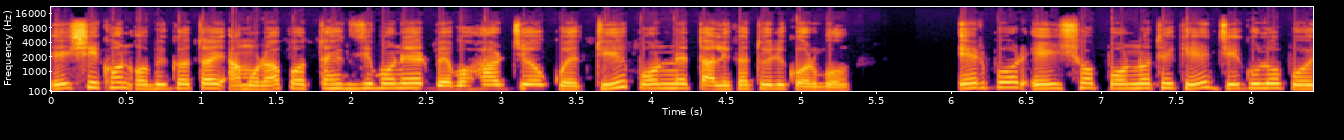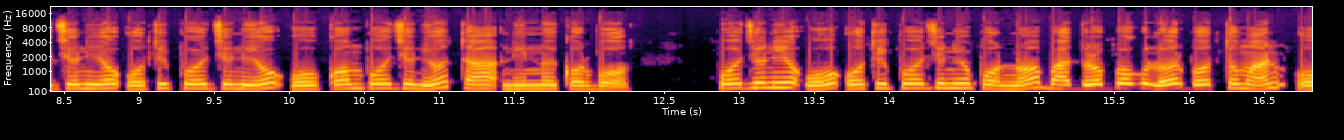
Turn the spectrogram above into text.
এই শিখন অভিজ্ঞতায় আমরা প্রত্যাহিক জীবনের ব্যবহার্য কয়েকটি পণ্যের তালিকা তৈরি করব। এরপর এই সব পণ্য থেকে যেগুলো প্রয়োজনীয়, অতি প্রয়োজনীয় ও কম প্রয়োজনীয় তা নির্ণয় করব। প্রয়োজনীয় ও অতি প্রয়োজনীয় পণ্য বা দ্রব্যগুলোর বর্তমান ও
